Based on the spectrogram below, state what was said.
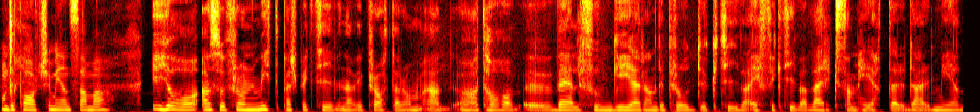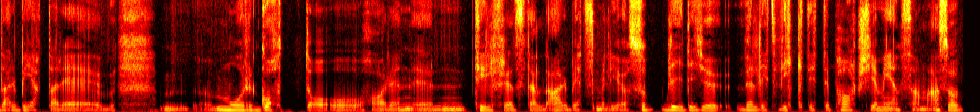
Om det partsgemensamma? Ja, alltså från mitt perspektiv när vi pratar om att, att ha eh, välfungerande, produktiva, effektiva verksamheter där medarbetare mm, mår gott och, och har en, en, tillfredsställd arbetsmiljö så blir det ju väldigt viktigt det partsgemensamma. Alltså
